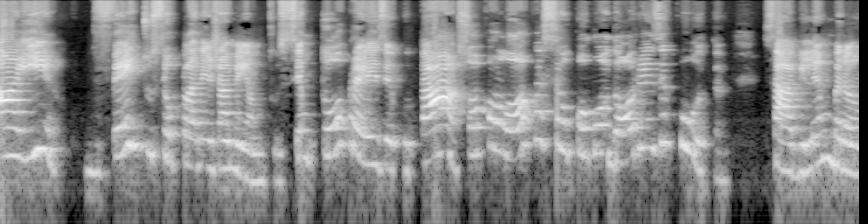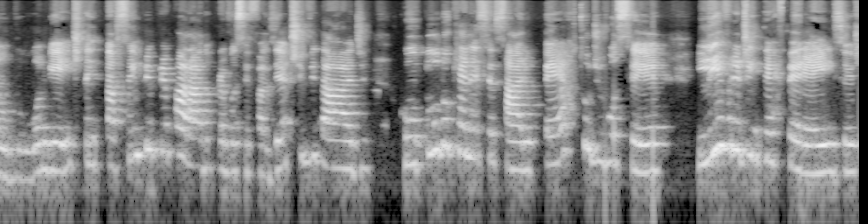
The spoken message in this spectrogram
aí, feito o seu planejamento, sentou para executar, só coloca seu pomodoro e executa. Sabe? Lembrando, o ambiente tem que estar sempre preparado para você fazer atividade, com tudo que é necessário perto de você, livre de interferências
